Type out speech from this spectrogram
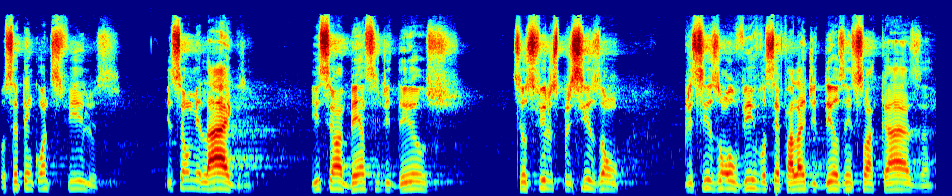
Você tem quantos filhos? Isso é um milagre. Isso é uma benção de Deus. Seus filhos precisam precisam ouvir você falar de Deus em sua casa.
